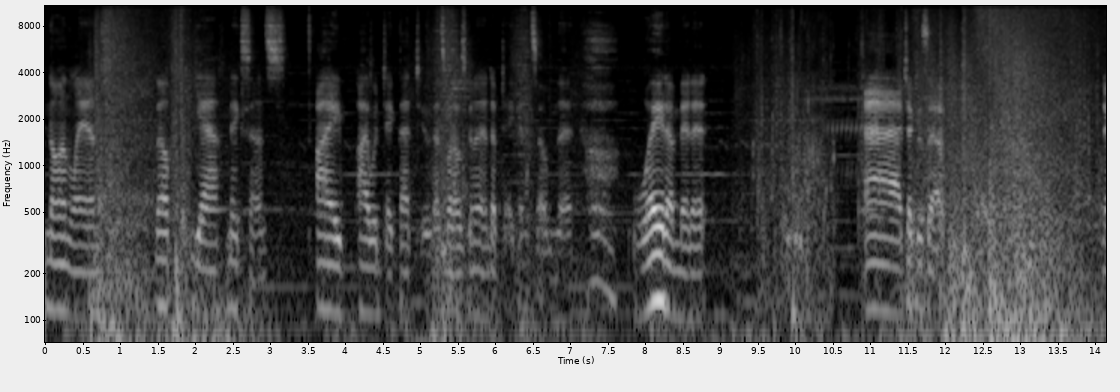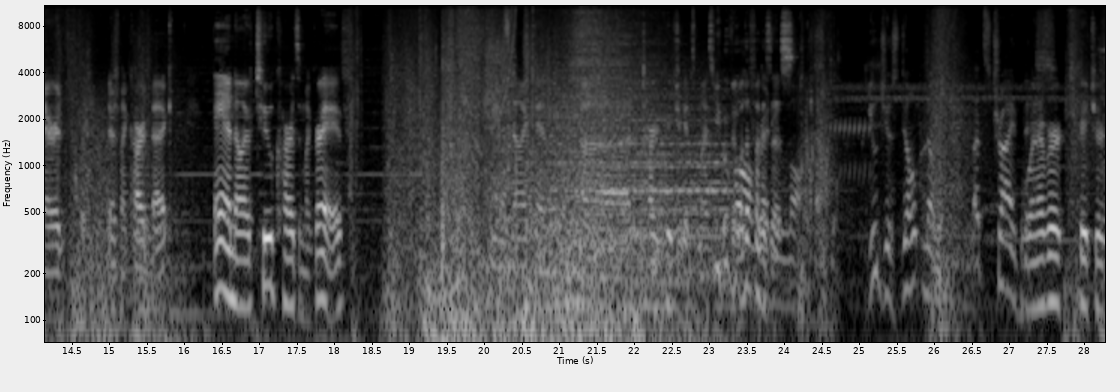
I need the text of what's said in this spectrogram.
Non-land. Nope, yeah, makes sense. I I would take that too. That's what I was gonna end up taking, so Wait a minute. Ah, check this out. Nerd. There's my card back. And now I have two cards in my grave. Means now I can uh, target creature gets my You've What the fuck is this? lost. You just don't know. Let's try this. Whenever creature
